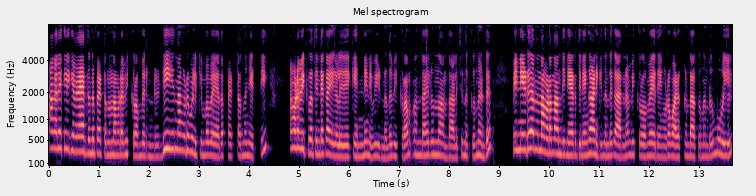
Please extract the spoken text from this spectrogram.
അങ്ങനെയൊക്കെ ഇരിക്കുന്ന നേരത്തിന് പെട്ടെന്ന് നമ്മുടെ വിക്രം വരുന്നുണ്ട്. ഡീ എന്ന് അങ്ങോട്ട് വിളിക്കുമ്പോൾ വേദ പെട്ടെന്ന് ഞെട്ടി. നമ്മുടെ വിക്രത്തിന്റെ കൈകളിലേക്ക് എന്നെയാണ് വീഴുന്നത്. വിക്രം എന്തായാലും ഒന്ന് അന്താളിച്ച് നിൽക്കുന്നുണ്ട്. പിന്നീട് അന്ന് നമ്മുടെ നന്ദിനേടത്തിനെയും കാണിക്കുന്നുണ്ട്. കാരണം വിക്രവും വേദയും കൂടെ വഴക്കുണ്ടാക്കുന്നുണ്ട് മുറിയിൽ.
